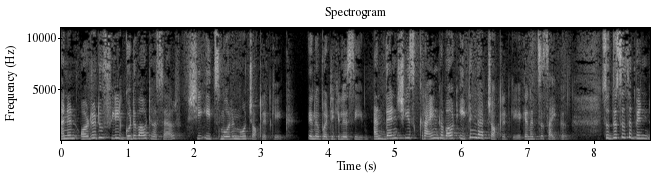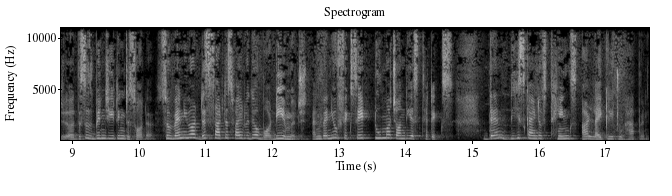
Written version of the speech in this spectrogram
And in order to feel good about herself, she eats more and more chocolate cake in a particular scene and then she's crying about eating that chocolate cake and it's a cycle so this is a binge uh, this is binge eating disorder so when you are dissatisfied with your body image and when you fixate too much on the aesthetics then these kind of things are likely to happen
